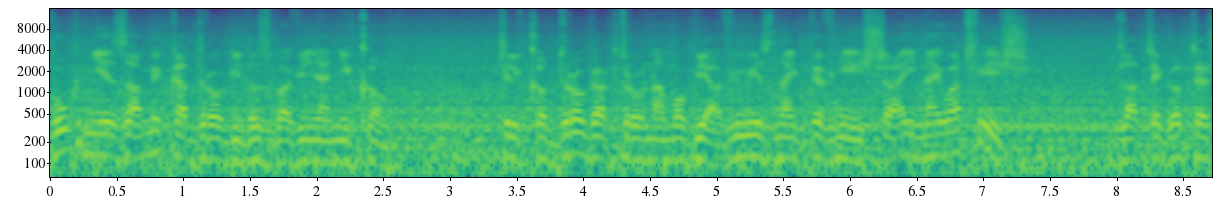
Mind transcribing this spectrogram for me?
Bóg nie zamyka drogi do zbawienia nikomu, tylko droga, którą nam objawił, jest najpewniejsza i najłatwiejsza. Dlatego też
